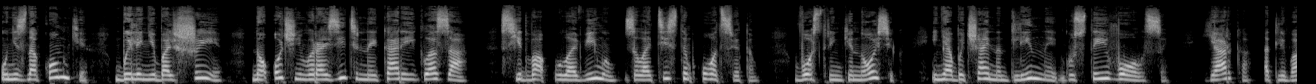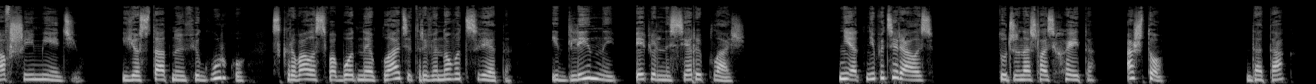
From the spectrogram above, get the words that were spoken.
У незнакомки были небольшие, но очень выразительные карие глаза с едва уловимым золотистым отцветом, в остренький носик и необычайно длинные густые волосы, ярко отливавшие медью. Ее статную фигурку скрывало свободное платье травяного цвета и длинный пепельно-серый плащ. «Нет, не потерялась». Тут же нашлась Хейта. «А что?» «Да так».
